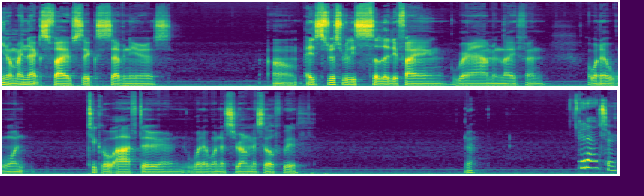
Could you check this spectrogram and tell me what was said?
you know my next five, six, seven years, um, it's just really solidifying where I am in life and what I want to go after and what I want to surround myself with. Yeah. Good answer.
